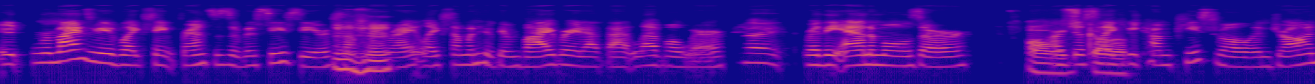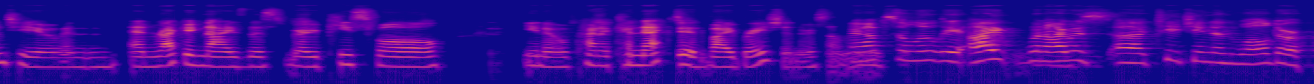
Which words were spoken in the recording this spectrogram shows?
it reminds me of like Saint Francis of Assisi or something mm-hmm. right like someone who can vibrate at that level where right. where the animals are oh, are just God. like become peaceful and drawn to you and and recognize this very peaceful you know kind of connected vibration or something absolutely i when i was uh, teaching in waldorf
